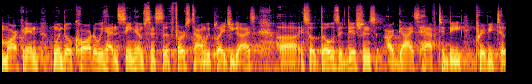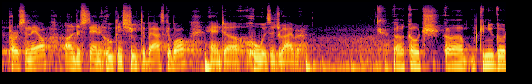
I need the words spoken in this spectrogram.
Markkanen, Wendell Carter, we hadn't seen him since the first time we played you guys. Uh, and so those additions, our guys have to be privy to personnel, understanding who can shoot the basketball and who is a driver. Uh, Coach, uh, can you go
